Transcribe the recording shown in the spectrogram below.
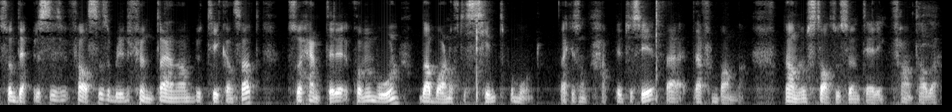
så en depressiv fase, så blir det funnet av en eller annen butikkansatt. Så henter, kommer moren, og da er barnet ofte sint på moren. Det er ikke sånn happy to see, det er, det er forbanna. Det handler om statusorientering. Faen ta det,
